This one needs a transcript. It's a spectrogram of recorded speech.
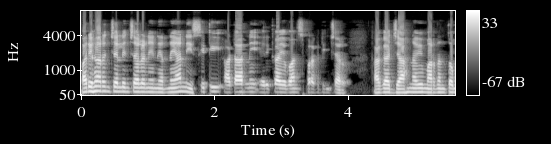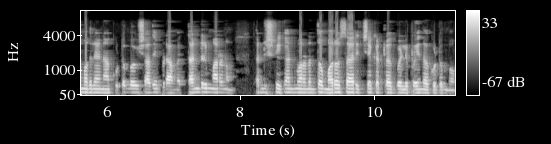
పరిహారం చెల్లించాలనే నిర్ణయాన్ని సిటీ అటార్నీ ఎరికా ఎవాన్స్ ప్రకటించారు. కాగా జాహ్నవి మరణంతో మొదలైన కుటుంబ విషాదం ఇప్పుడు ఆమె తండ్రి మరణం తండ్రి శ్రీకాంత్ మరణంతో మరోసారి చీకట్లోకి వెళ్ళిపోయింది ఆ కుటుంబం.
